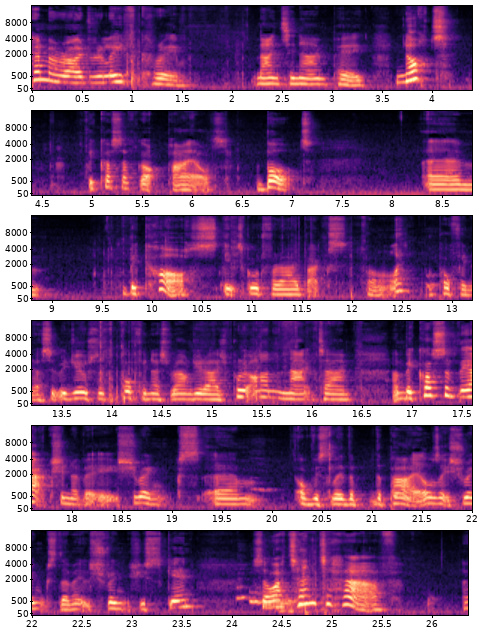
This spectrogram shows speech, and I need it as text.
hemorrhoid relief cream 99p not because I've got piles but um, because it's good for eye bags, apparently, puffiness, it reduces the puffiness around your eyes. Put it on at night time, and because of the action of it, it shrinks, um, obviously, the, the piles, it shrinks them, it shrinks your skin. So I tend to have, I,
